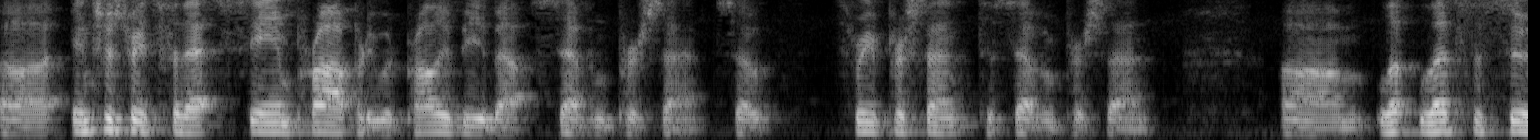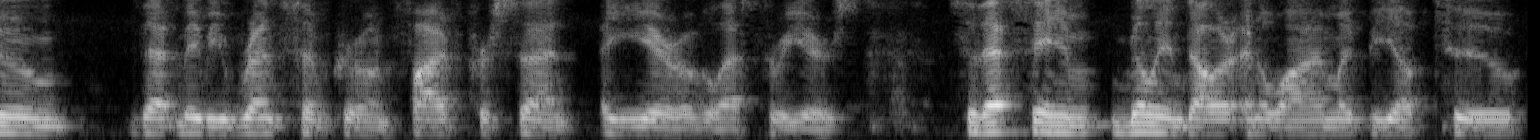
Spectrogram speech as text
uh, interest rates for that same property would probably be about 7%. So 3% to 7%. Um, let, let's assume that maybe rents have grown 5% a year over the last three years. So that same million dollar NOI might be up to,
